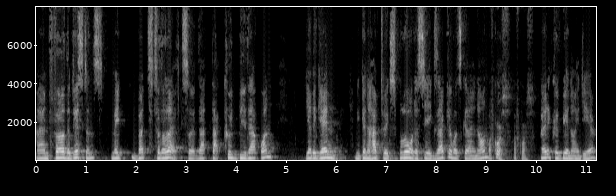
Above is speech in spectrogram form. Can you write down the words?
and further distance, but to the left. So that, that could be that one. Yet again, you're going to have to explore to see exactly what's going on Of course, of course. But It could be an idea.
